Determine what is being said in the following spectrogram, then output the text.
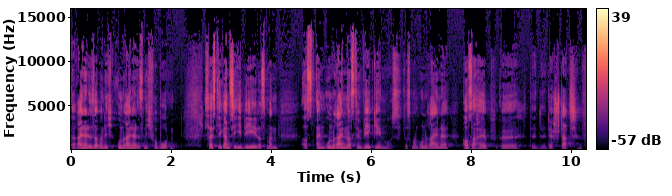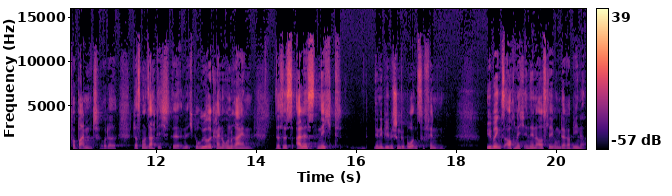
Reinheit ist aber nicht, Unreinheit ist nicht verboten. Das heißt, die ganze Idee, dass man aus einem Unreinen aus dem Weg gehen muss, dass man Unreine außerhalb äh, der Stadt verbannt oder dass man sagt, ich, äh, ich berühre keine Unreinen, das ist alles nicht in den biblischen Geboten zu finden. Übrigens auch nicht in den Auslegungen der Rabbiner.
